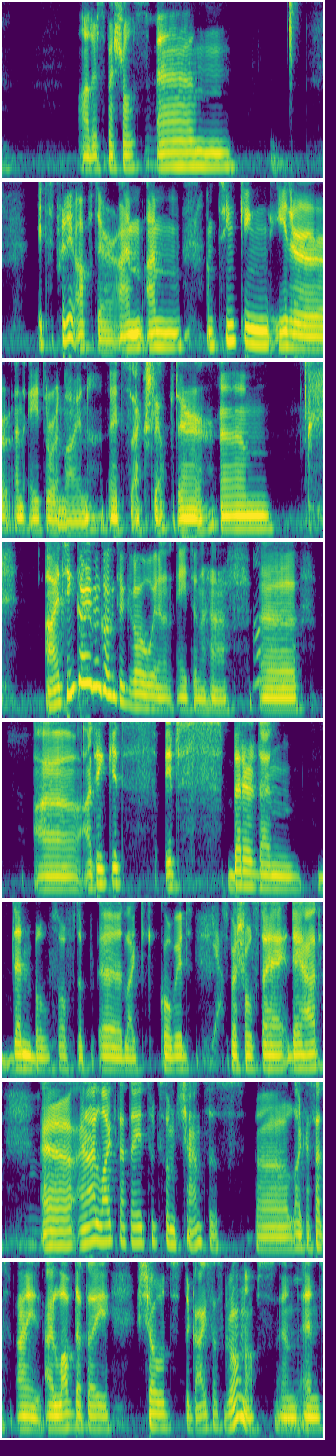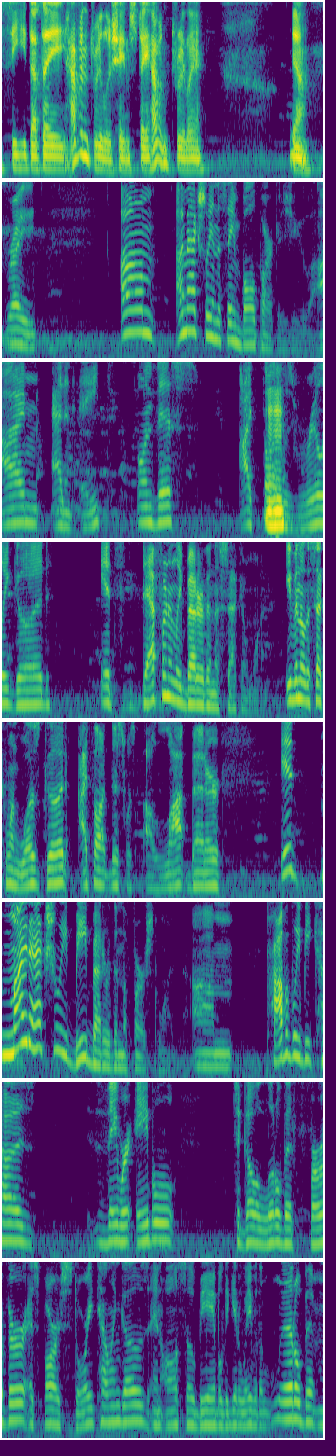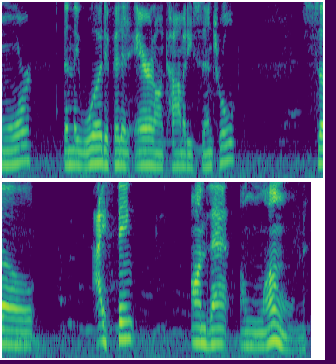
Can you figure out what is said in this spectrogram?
other specials. Um, it's pretty up there. I'm I'm I'm thinking either an eight or a nine. It's actually up there. Um, I think I'm going to go with an eight and a half. Okay. Uh, uh, I think it's it's better than than both of the uh, like COVID Yeah. specials they they had, uh, and I like that they took some chances. Uh, like I said, I I love that they showed the guys as grown-ups and and see that they haven't really changed. They haven't really. Yeah. Right. Um, I'm actually in the same ballpark as you. I'm at an eight on this. I thought it Mhm. was really good. It's definitely better than the second one. Even though the second one was good, I thought this was a lot better. It might actually be better than the first one. Um, probably because they were able to go a little bit further as far as storytelling goes and also be able to get away with a little bit more than they would if it had aired on Comedy Central. So I think on that alone,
